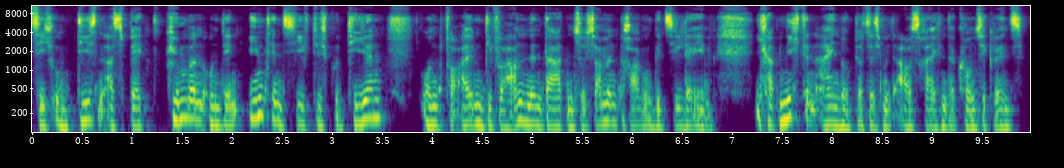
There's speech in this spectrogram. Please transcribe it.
sich um diesen Aspekt kümmern und den intensiv diskutieren und vor allem die vorhandenen Daten zusammentragen und gezielt erheben. Ich habe nicht den Eindruck, dass es mit ausreichender Konsequenz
